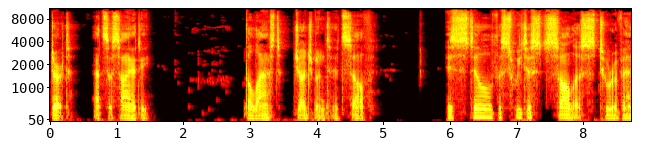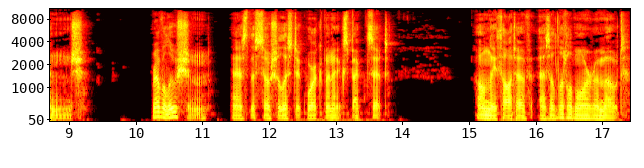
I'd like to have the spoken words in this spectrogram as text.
dirt at society. The last judgment itself is still the sweetest solace to revenge. Revolution, as the socialistic workman expects it, only thought of as a little more remote.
